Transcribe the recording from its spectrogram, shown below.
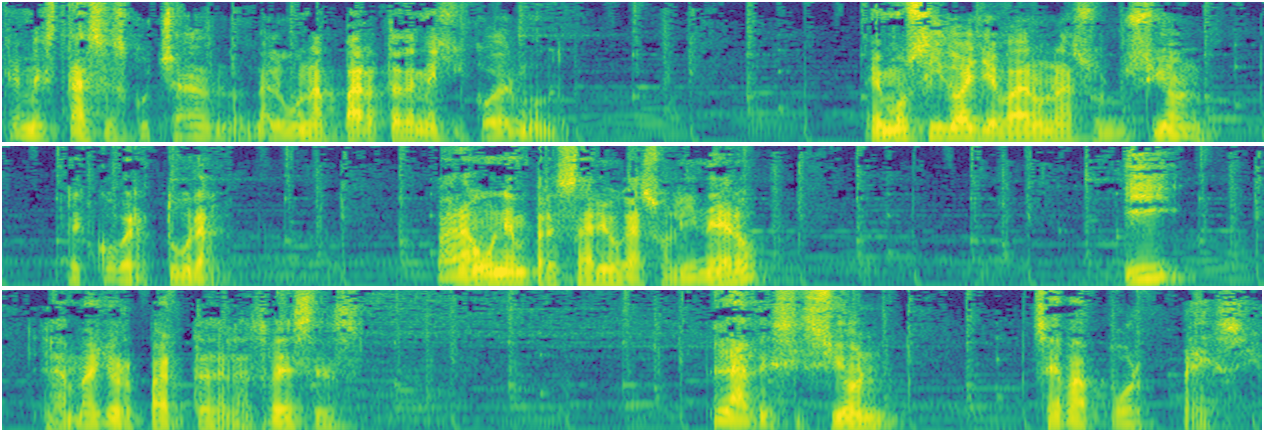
que me estás escuchando en alguna parte de México del mundo, hemos ido a llevar una solución de cobertura para un empresario gasolinero y la mayor parte de las veces la decisión se va por precio.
